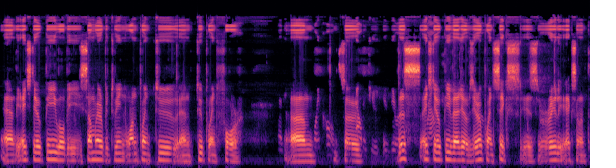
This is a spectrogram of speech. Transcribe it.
And the HDOP will be somewhere between 1.2 and 2.4. Um, so this HDOP value of 0.6 is really excellent.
